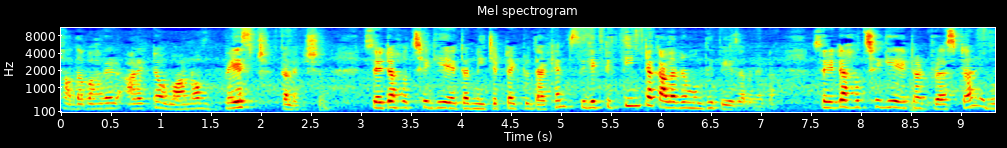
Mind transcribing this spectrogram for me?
সাদাবাহারের আরেকটা one of best collection so এটা হচ্ছে গিয়ে এটার নিচেরটা একটু দেখেন। সিলেক্টিভ তিনটা কালারের মধ্যে পেয়ে যাবেন এটা। সো এটা হচ্ছে গিয়ে এটার ড্রেসটা এবং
